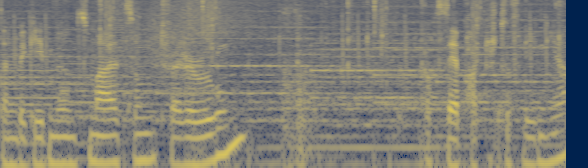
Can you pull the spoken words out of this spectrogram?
Dann begeben wir uns mal zum Treasure Room. Auch sehr praktisch zu fliegen hier.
